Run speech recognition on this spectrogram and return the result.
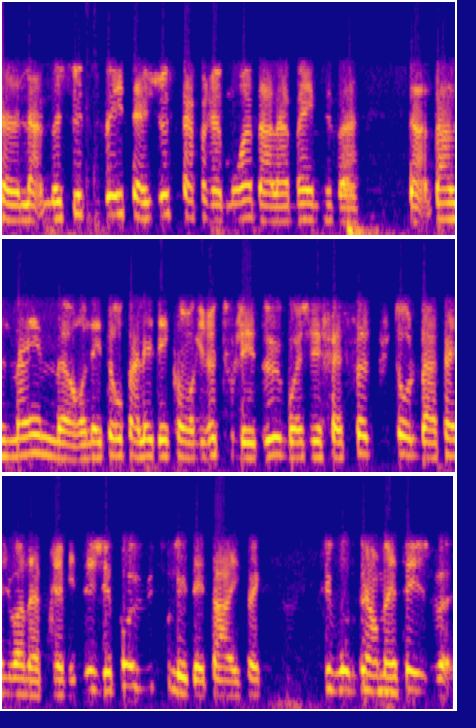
euh, la, Monsieur Dubé était juste après moi dans la même, dans, le même, on était au Palais des Congrès tous les deux. Moi, j'ai fait ça plutôt le matin, lui en après-midi. J'ai pas vu tous les détails. Fait si vous me permettez, je vais,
